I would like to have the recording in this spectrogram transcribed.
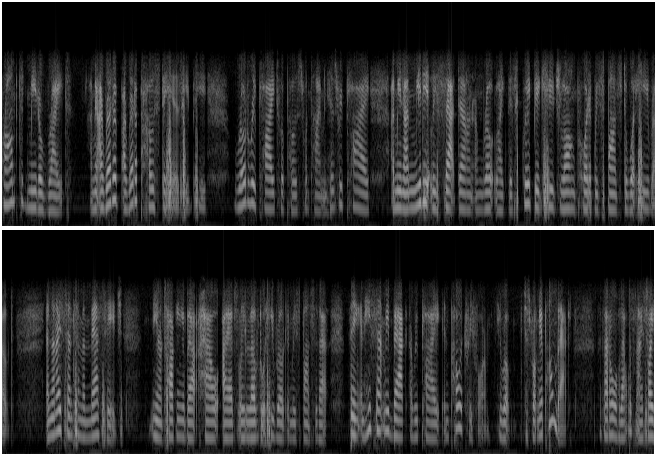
prompted me to write. I mean, I read a I read a post to his. He he wrote a reply to a post one time and his reply i mean i immediately sat down and wrote like this great big huge long poetic response to what he wrote and then i sent him a message you know talking about how i absolutely loved what he wrote in response to that thing and he sent me back a reply in poetry form he wrote just wrote me a poem back I thought, oh, well, that was nice. So I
